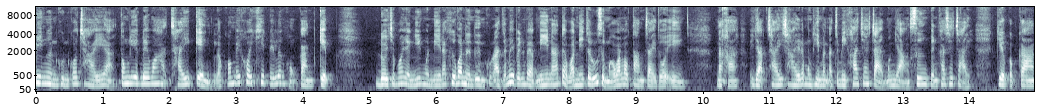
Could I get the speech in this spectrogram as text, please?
มีเงินคุณก็ใช้อะต้องเรียกได้ว่าใช้เก่ง แล้วก็ไม่ค่อยคิดในเรื่องของการเก็บ โดยเฉพาะอย่างยิ่งวันนี้นะคือวันอื่นๆ คุณอาจจะไม่เป็นแบบนี้นะ แต่วันนี้จะรู้สึกเหมือนว่าเราตามใจตัวเอง นะคะ อยากใช้ใช้แล้วบางทีมันอาจจะมีค่าใช้จ่ายบางอย่าง ซึ่งเป็นค่าใช้จ่ายเกี่ยวกับการ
